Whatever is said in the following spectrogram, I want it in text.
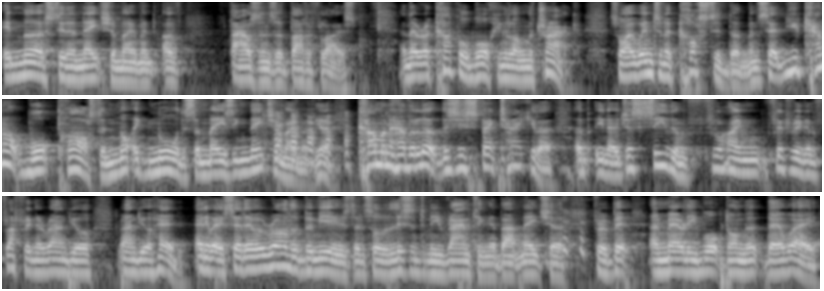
immersed in a nature moment of thousands of butterflies. And there were a couple walking along the track. So I went and accosted them and said, you cannot walk past and not ignore this amazing nature moment. You know, come and have a look. This is spectacular. Uh, you know, just see them flying, flittering and fluttering around your, around your head. Anyway, so they were rather bemused and sort of listened to me ranting about nature for a bit and merrily walked on the, their way.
